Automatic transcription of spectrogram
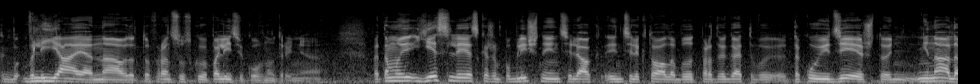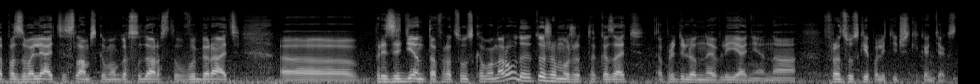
как бы влияя на вот эту французскую политику внутреннюю. Поэтому если, скажем, публичные интеллект- интеллектуалы будут продвигать тв- такую идею, что не надо позволять исламскому государству выбирать э, президента французского народа, это тоже может оказать определенное влияние на французский политический контекст.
